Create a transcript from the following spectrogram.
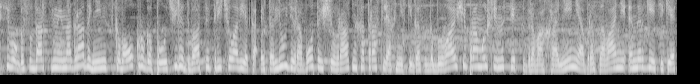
Всего государственные награды Ненецкого округа получили 23 человека. Это люди, работающие в разных отраслях нефтегазодобывающей промышленности, здравоохранения, образования, энергетики.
